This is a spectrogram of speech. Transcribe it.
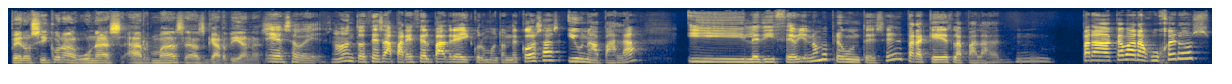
pero sí con algunas armas asgardianas. Eso es, ¿no? Entonces aparece el padre ahí con un montón de cosas y una pala. Y le dice, oye, no me preguntes, ¿eh? ¿Para qué es la pala? Mm, Para acabar agujeros,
